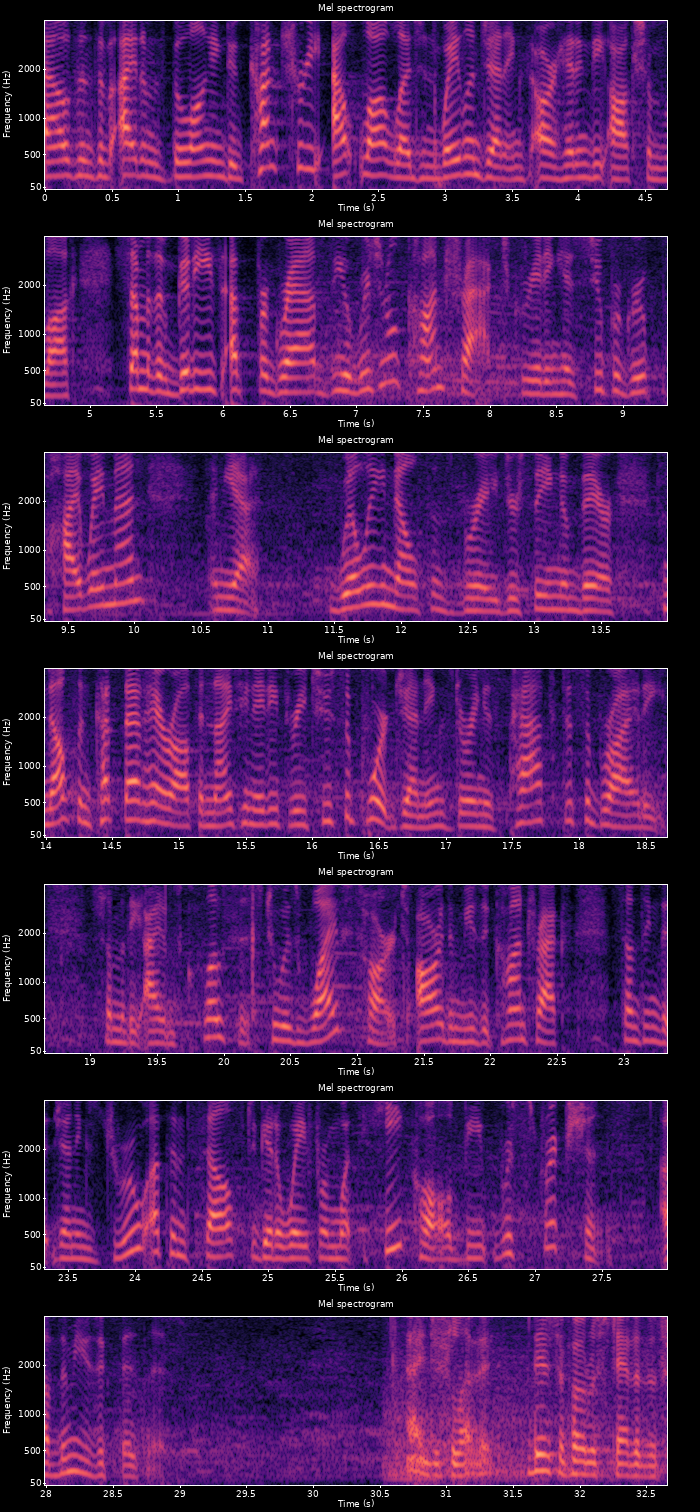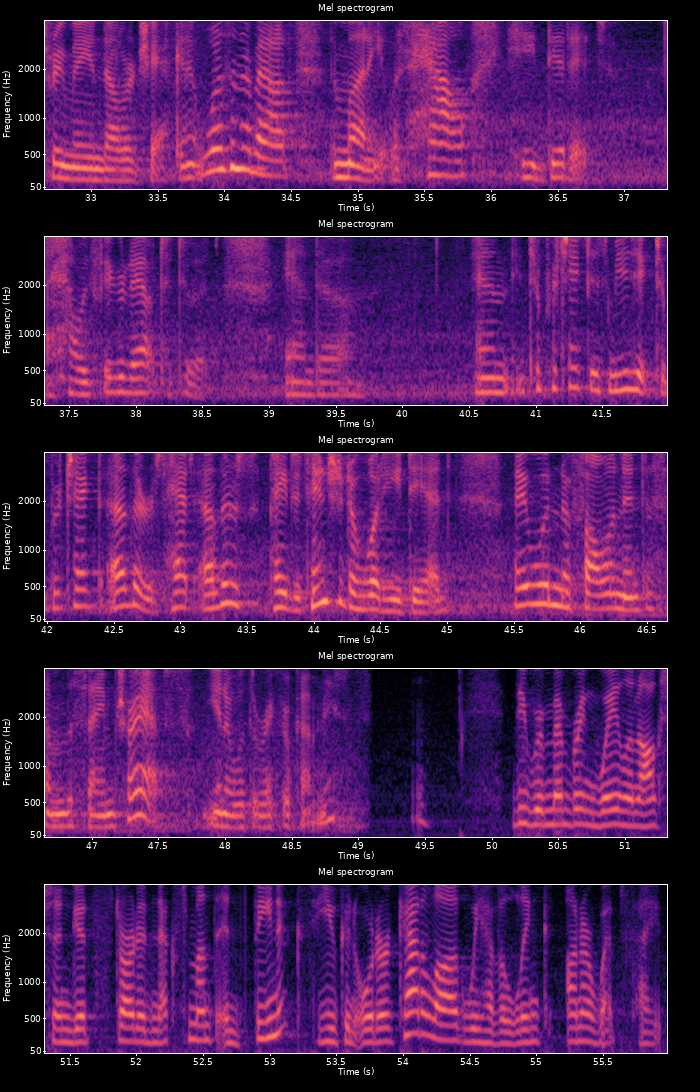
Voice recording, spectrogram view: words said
Thousands of items belonging to country outlaw legend Waylon Jennings are hitting the auction block. Some of the goodies up for grabs, the original contract creating his supergroup Highwaymen, and yes, Willie Nelson's braids. You're seeing him there. Nelson cut that hair off in 1983 to support Jennings during his path to sobriety. Some of the items closest to his wife's heart are the music contracts, something that Jennings drew up himself to get away from what he called the restrictions of the music business. I just love it. There's a photostat of the $3 million check, and it wasn't about the money, it was how he did it, how he figured out to do it. And, uh, and to protect his music, to protect others. Had others paid attention to what he did, they wouldn't have fallen into some of the same traps, you know, with the record companies. The Remembering Waylon auction gets started next month in Phoenix. You can order a catalog. We have a link on our website.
